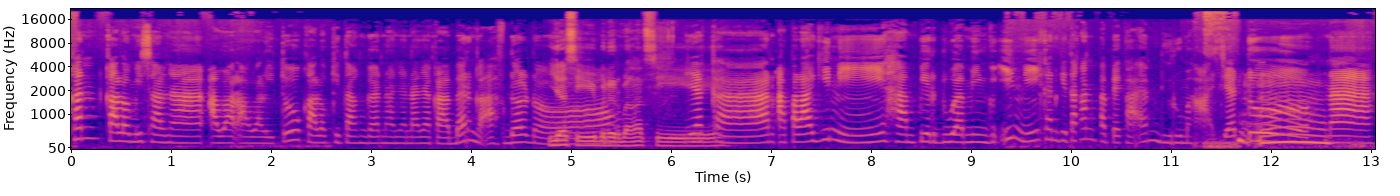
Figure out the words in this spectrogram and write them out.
Kan kalau misalnya awal-awal itu kalau kita nggak nanya-nanya kabar nggak afdol dong. Iya sih, bener banget sih. Iya kan, apalagi nih hampir dua minggu ini kan kita kan ppkm di rumah aja tuh. Nah,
